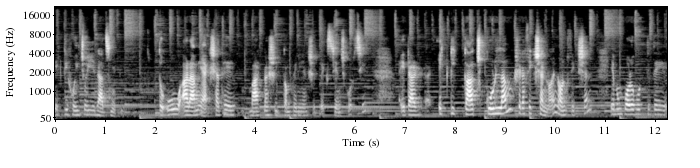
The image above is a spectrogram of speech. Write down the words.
একটি হইচই রাজনীতি। তো ও আর আমি একসাথে পার্টনারশিপ কম্পেনিয়নশিপ এক্সচেঞ্জ করছি। এটার একটি কাজ করলাম, সেটা ফিকশন নয় নন ফিকশন এবং পরবর্তীতে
